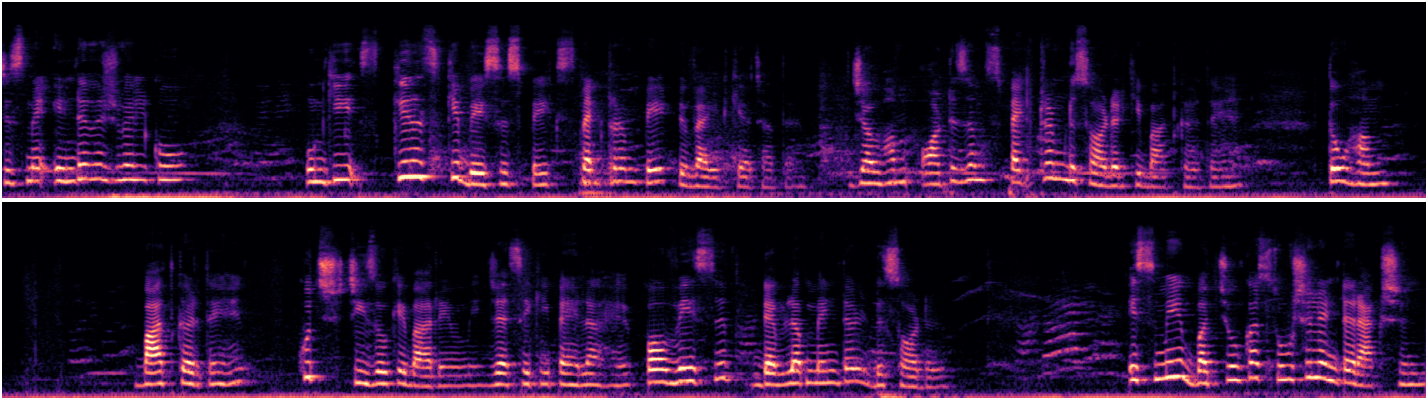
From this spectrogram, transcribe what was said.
जिसमें इंडिविजुअल को उनकी स्किल्स के बेसिस पे स्पेक्ट्रम पे डिवाइड किया जाता है। जब हम ऑटिज़म स्पेक्ट्रम डिसऑर्डर की बात करते हैं तो हम बात करते हैं कुछ चीज़ों के बारे में, जैसे कि पहला है परवेसिव डेवलपमेंटल डिसऑर्डर इसमें बच्चों का सोशल इंटरेक्शन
